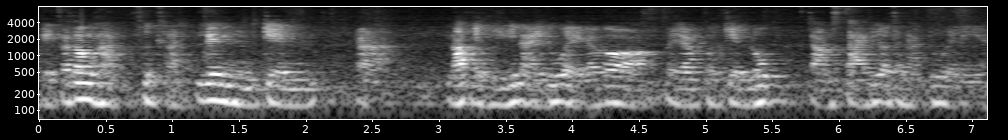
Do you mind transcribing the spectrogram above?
เด็กก็ต้องหัดฝึกหัดเล่นเกมรับอย่างมีวินัยด้วย แล้วก็พยายามเปิดเกมลุกตามสไตล์ที่เราถนัดด้วยอะไรเงี้ย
